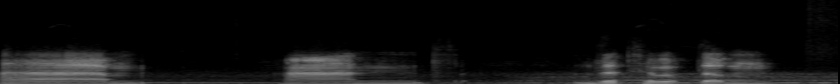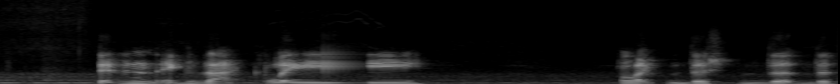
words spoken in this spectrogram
um, and the two of them didn't exactly like the the the,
